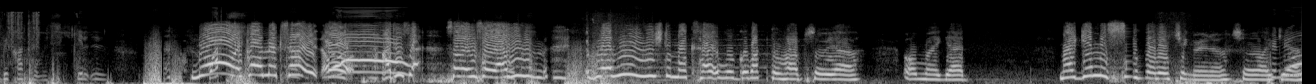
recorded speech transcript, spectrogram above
because of his skill. No, I got max height. Oh, I just sorry, sorry. I just whoever reached the max height we'll go back to hub. So yeah. Oh my god. My game is super glitching right now. So like Can yeah.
